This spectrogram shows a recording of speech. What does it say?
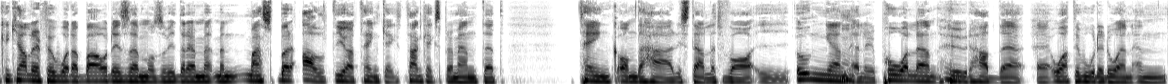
kan kalla det för whataboutism och så vidare, men, men man bör alltid göra tankeexperimentet tänk om det här istället var i Ungern mm. eller i Polen, hur hade, eh, och att det vore då en, en,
